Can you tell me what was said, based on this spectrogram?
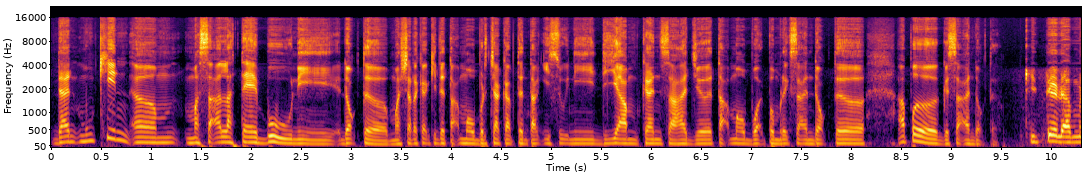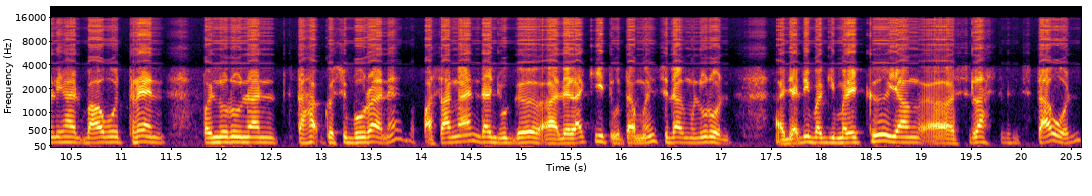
Dan mungkin um, masalah tabu ni doktor, masyarakat kita tak mau bercakap tentang isu ini, diamkan sahaja, tak mau buat pemeriksaan doktor. Apa gesaan doktor? kita dah melihat bahawa trend penurunan tahap kesuburan eh pasangan dan juga uh, lelaki terutama sedang menurun. Uh, jadi bagi mereka yang uh, setelah setahun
